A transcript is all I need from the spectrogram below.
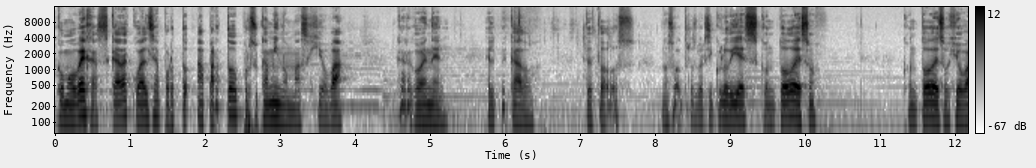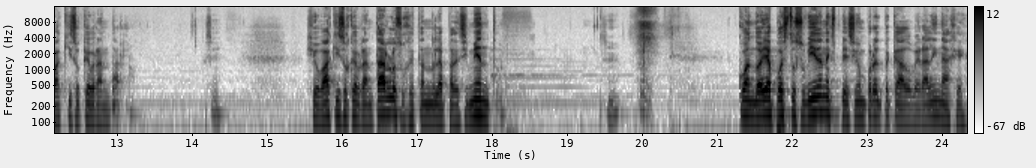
como ovejas, cada cual se aportó- apartó por su camino, mas Jehová cargó en él el pecado de todos nosotros. Versículo 10, con todo eso, con todo eso Jehová quiso quebrantarlo. ¿Sí? Jehová quiso quebrantarlo sujetándole a padecimiento. Cuando haya puesto su vida en expiación por el pecado, verá linaje,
